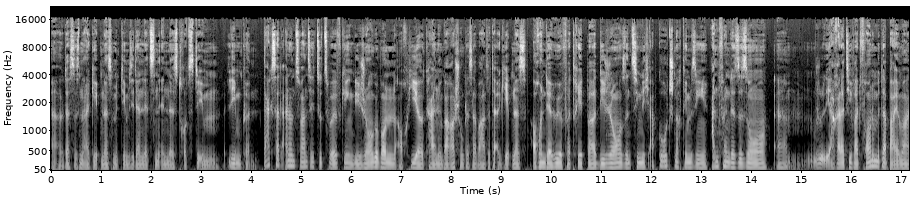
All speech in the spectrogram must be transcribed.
äh, das ist ein Ergebnis, mit dem sie dann letzten Endes trotzdem leben können. DAX hat 21 zu 12 gegen Dijon gewonnen, auch hier keine Überraschung, das erwartete Ergebnis, auch in der Höhe vertretbar. Dijon sind ziemlich abgerutscht, nachdem sie Anfang der Saison ähm, ja relativ weit vorne mit dabei waren,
